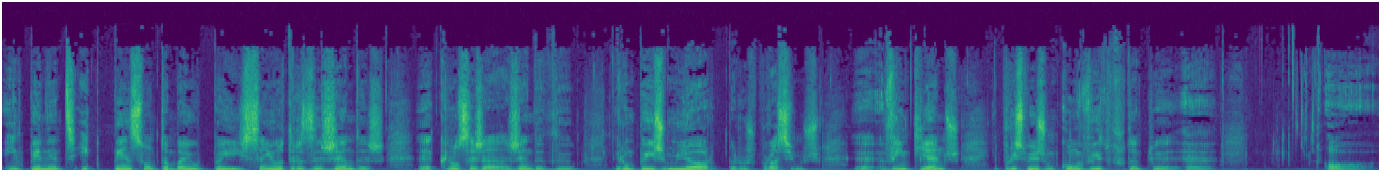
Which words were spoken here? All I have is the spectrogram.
independentes e que pensam também o país sem outras agendas, uh, que não seja a agenda de ter um país melhor para os próximos uh, 20 anos, e por isso mesmo convido, portanto, a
